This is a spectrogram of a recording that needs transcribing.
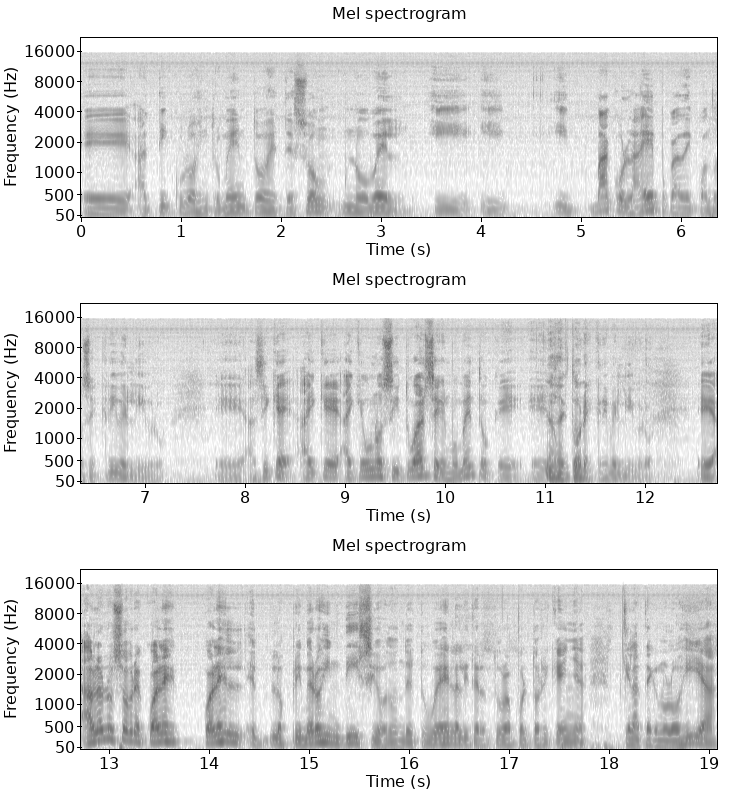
eh, artículos, instrumentos, este, son novel y, y, va con la época de cuando se escribe el libro. Eh, así que hay que hay que uno situarse en el momento que el autor escribe el libro. Háblanos sobre cuáles cuáles los primeros indicios donde tú ves en la literatura puertorriqueña que la tecnología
